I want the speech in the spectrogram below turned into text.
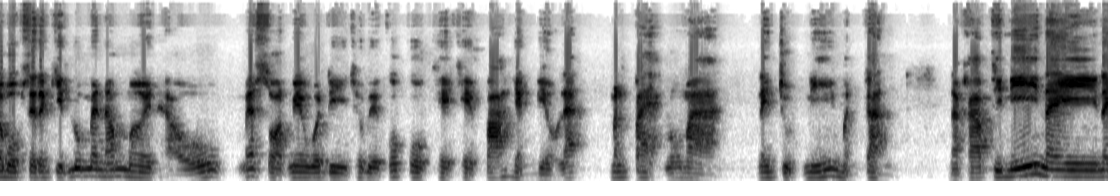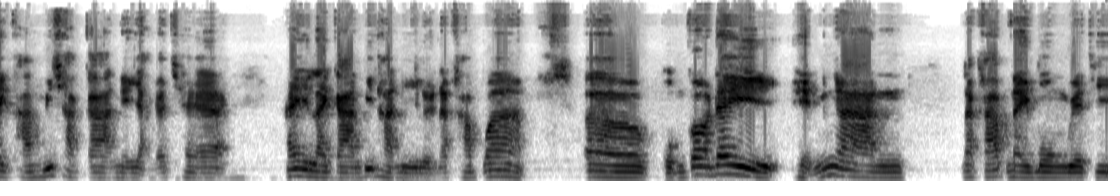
ระบบเศรษฐกิจลุ่มแม่น้ำเมยแถวแม่สอดเมียวดีเชเวโกโกเคเคปาร์กอย่างเดียวและมันแตกลงมาในจุดนี้เหมือนกันนะครับ ทีนี้ในในทางวิชาการเนี่ยอยากจะแชร์ให้รายการพิธานีเลยนะครับว่าผมก็ได้เห็นงานนะครับในวงเวที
